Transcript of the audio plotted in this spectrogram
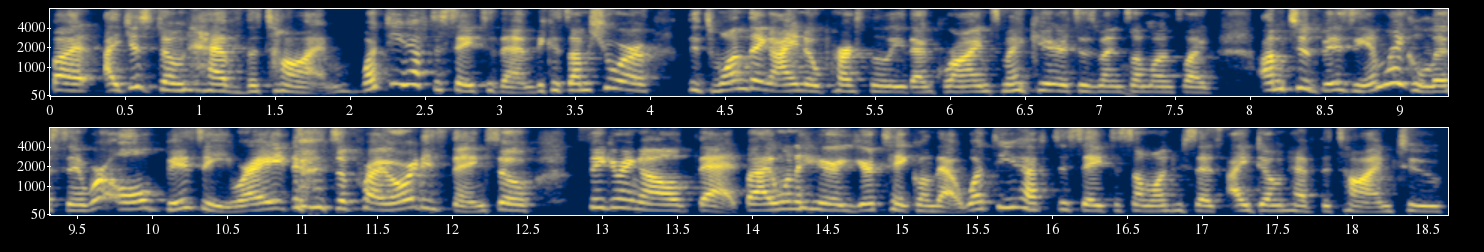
but I just don't have the time. What do you have to say to them? Because I'm sure it's one thing I know personally that grinds my gears is when someone's like, I'm too busy. I'm like, listen, we're all busy, right? it's a priorities thing. So figuring out that, but I want to hear your take on that. What do you have to say to someone who says, I don't have the time to,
